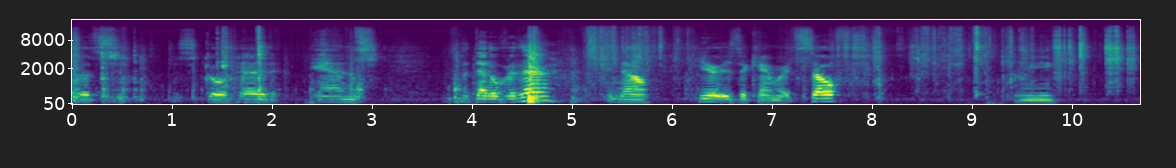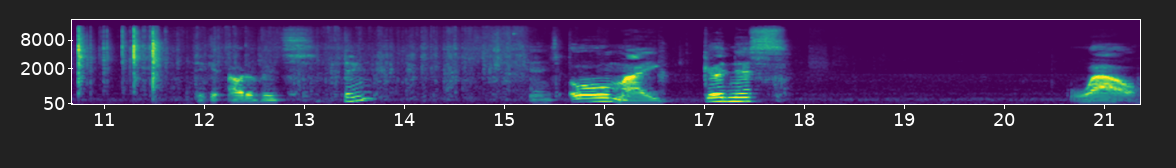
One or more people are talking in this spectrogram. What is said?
So let's just go ahead and put that over there. And now here is the camera itself. Let me take it out of its thing. And oh my goodness. Wow.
